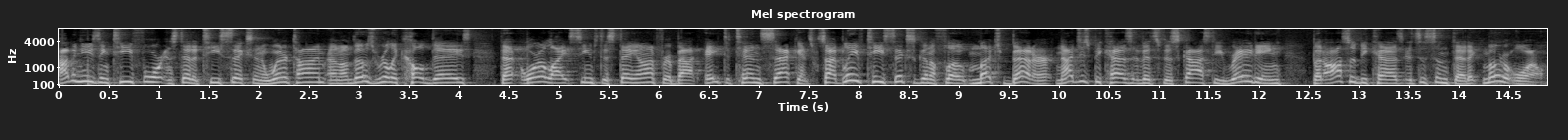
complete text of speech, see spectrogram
I've been using T4 instead of T6 in the wintertime, and on those really cold days, that oil light seems to stay on for about 8 to 10 seconds. So I believe T6 is going to flow much better, not just because of its viscosity rating, but also because it's a synthetic motor oil.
